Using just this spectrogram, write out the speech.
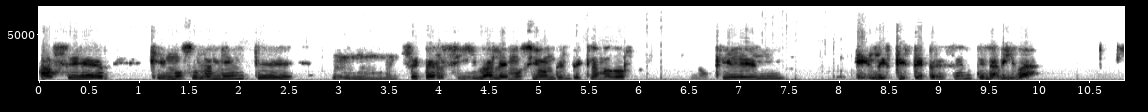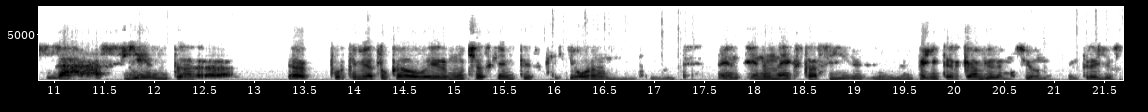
hacer que no solamente mm, se perciba la emoción del declamador, sino que él el que esté presente la viva, la sienta, ah, porque me ha tocado ver muchas gentes que lloran en, un éxtasis de intercambio de emociones entre ellos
